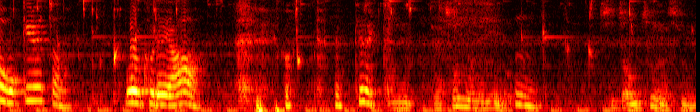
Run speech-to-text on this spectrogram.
오빠 먹기로 했잖아. 뭘 그래야. 그랬지. 아니, 대청문이 응. 진짜 엄청 열심히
